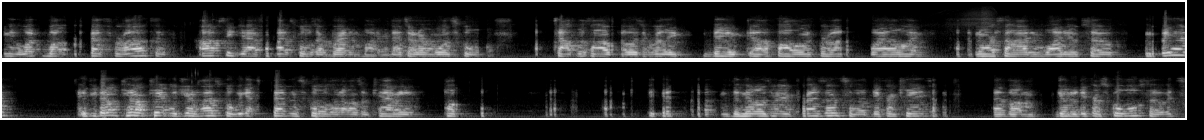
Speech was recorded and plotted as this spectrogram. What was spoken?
you know what what works best for us. And obviously, Jackson High School is our bread and butter. That's our number one school. Southwest Onslow is a really big uh, following for us as well, and uh, Northside and White Oak. So I mean, we have, if you don't count Campbell Junior High School, we got seven schools in Onslow County public because of the military presence, uh, different kids have um, go to different schools. So it's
